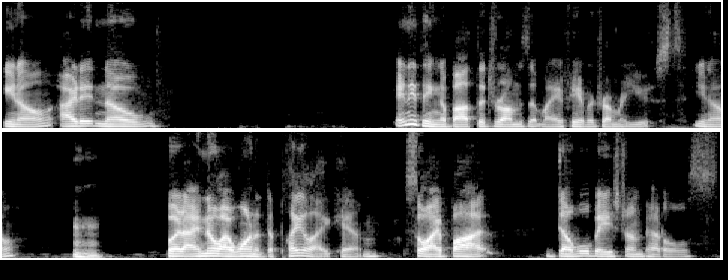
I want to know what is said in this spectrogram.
You know, I didn't know anything about the drums that my favorite drummer used, you know? Mhm. But I know I wanted to play like him. So I bought double bass drum pedals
